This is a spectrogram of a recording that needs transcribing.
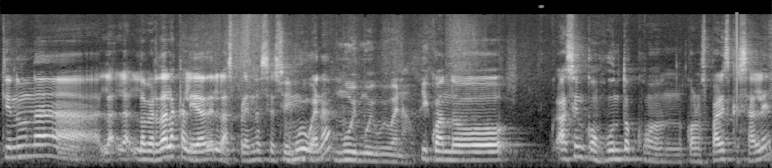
tiene una... La, la- la verdad, la calidad de las prendas es Sí, muy buena. Muy, muy, muy buena. Y cuando hacen conjunto con, con los pares que salen,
